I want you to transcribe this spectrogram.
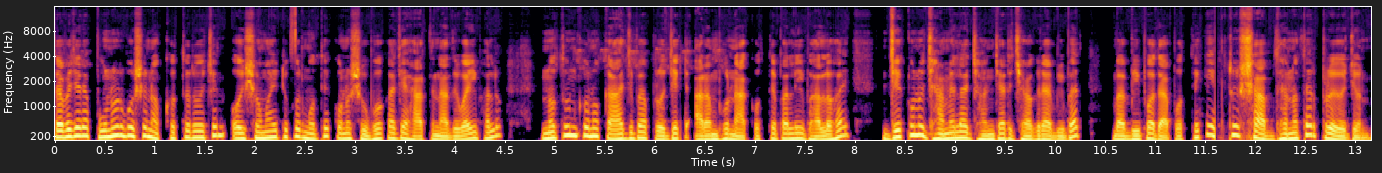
তবে যারা পুনর্বসু নক্ষত্র রয়েছেন, ওই সময়টুকুর মধ্যে কোনো শুভ কাজে হাত না দেওয়াই ভালো। নতুন কোনো কাজ বা প্রজেক্ট আরম্ভ না করতে পারলেই ভালো হয়। যে কোনো ঝামেলা, ঝঞ্ঝাট, ঝগড়া, বিবাদ বা বিপদ আপদ থেকে একটু সাবধানতার প্রয়োজন।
